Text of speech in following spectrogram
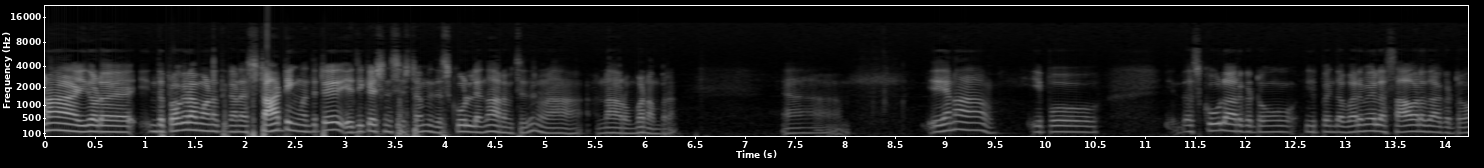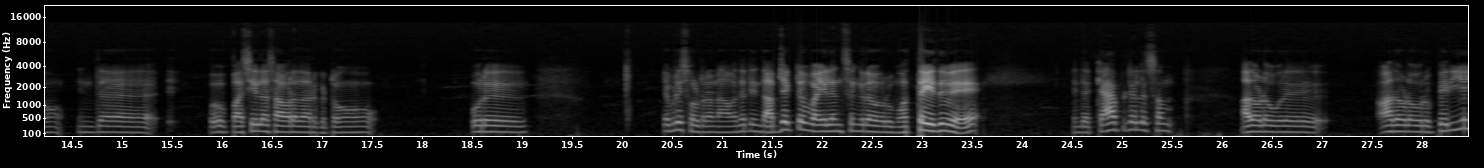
ஆனால் இதோட இந்த ப்ரோக்ராம் ஆனதுக்கான ஸ்டார்டிங் வந்துட்டு எஜுகேஷன் சிஸ்டம் இந்த ஸ்கூல்லேருந்து தான் ஆரம்பிச்சது நான் நான் ரொம்ப நம்புகிறேன் ஏன்னா இப்போது இந்த ஸ்கூலாக இருக்கட்டும் இப்போ இந்த வறுமையில் சாவறதாகட்டும் இந்த பசியில் சாகிறதா இருக்கட்டும் ஒரு எப்படி சொல்கிறேன் நான் வந்துட்டு இந்த அப்ஜெக்டிவ் வைலன்ஸுங்கிற ஒரு மொத்த இதுவே இந்த கேபிட்டலிசம் அதோட ஒரு அதோட ஒரு பெரிய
